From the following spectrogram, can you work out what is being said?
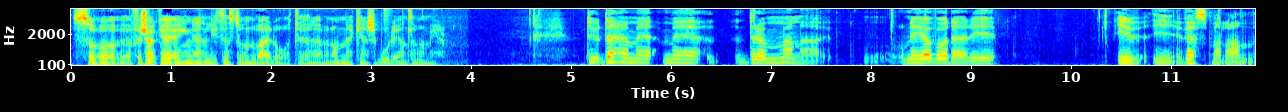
Så jag försöker ägna en liten stund varje dag till det, även om det kanske borde egentligen vara mer. Du, det här med, med drömmarna. När jag var där i, i, i Västmanland,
